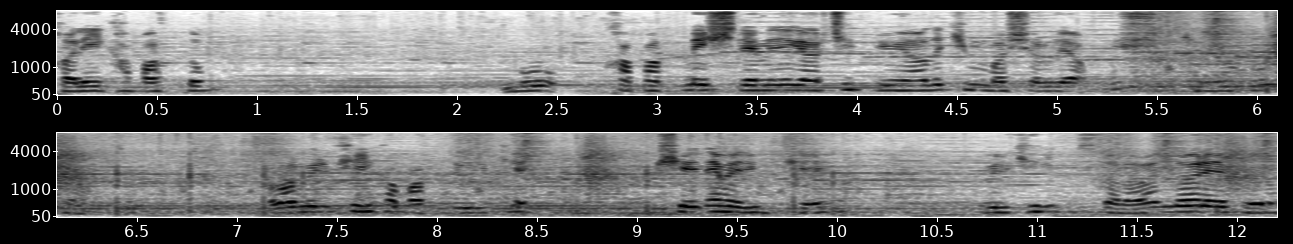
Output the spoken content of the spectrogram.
Kaleyi kapattım. Bu kapatma işlemini gerçek dünyada kim başarılı yapmış? Kim yapmış ya? Adam ülkeyi kapattı. Ülke bir şey demedi ülkeye. Ülke gitti sana. Ben de öyle yapıyorum.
